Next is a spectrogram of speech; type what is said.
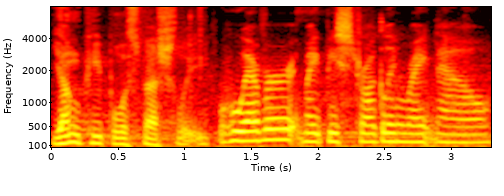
young people, especially? Whoever might be struggling right now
